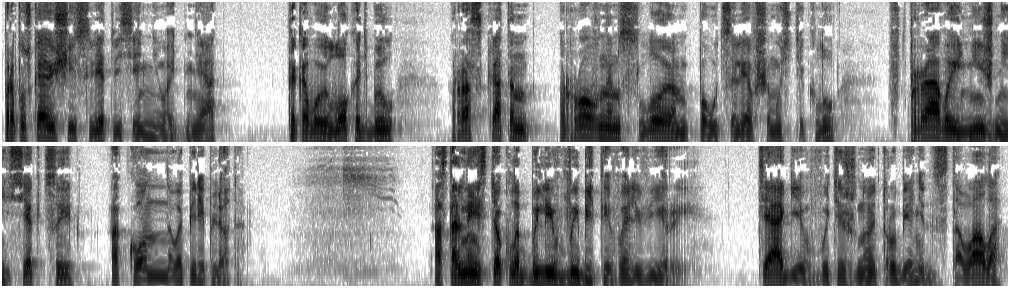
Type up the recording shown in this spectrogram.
пропускающий свет весеннего дня, каковой локоть был раскатан ровным слоем по уцелевшему стеклу в правой нижней секции оконного переплета. Остальные стекла были выбиты в Эльвиры. тяги в вытяжной трубе не доставало,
